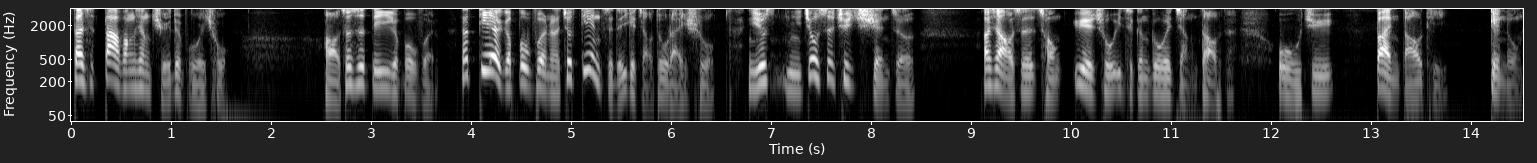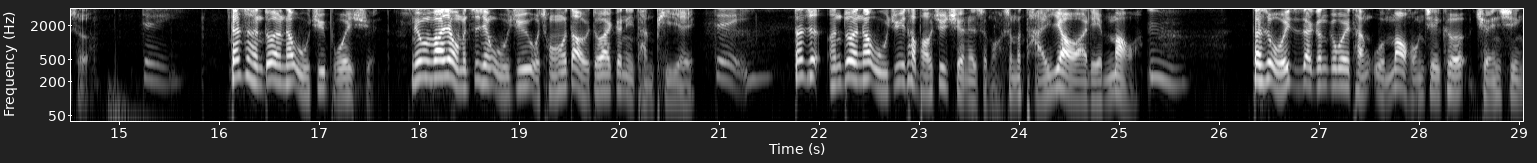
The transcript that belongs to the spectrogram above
但是大方向绝对不会错。好，这是第一个部分。那第二个部分呢，就电子的一个角度来说，你就你就是去选择阿翔老师从月初一直跟各位讲到的五 G、半导体、电动车。对，但是很多人他五 G 不会选，你有没有发现我们之前五 G 我从头到尾都在跟你谈 PA，对，但是很多人他五 G 他跑去选了什么什么台药啊、联茂啊，嗯，但是我一直在跟各位谈稳茂、红杰科、全新，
